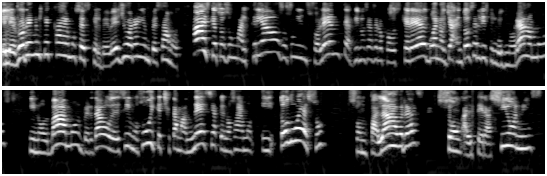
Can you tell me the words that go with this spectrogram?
El error en el que caemos es que el bebé llora y empezamos, ay, es que eso es un malcriado, sos un insolente, aquí no se hace lo que vos querés, bueno, ya, entonces listo, lo ignoramos y nos vamos, ¿verdad? O decimos, uy, qué chica magnesia, que no sabemos, y todo eso son palabras, son alteraciones,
